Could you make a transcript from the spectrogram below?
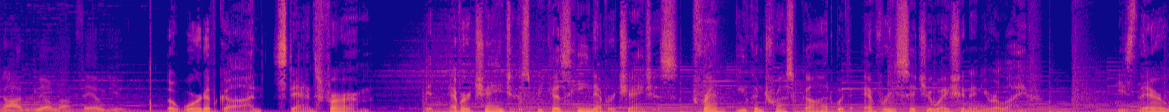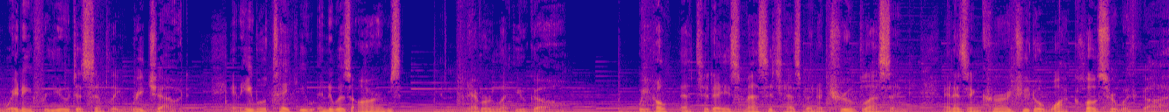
God will not fail you. The Word of God stands firm. It never changes because He never changes. Friend, you can trust God with every situation in your life. He's there waiting for you to simply reach out, and He will take you into His arms and never let you go. We hope that today's message has been a true blessing and has encouraged you to walk closer with God.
